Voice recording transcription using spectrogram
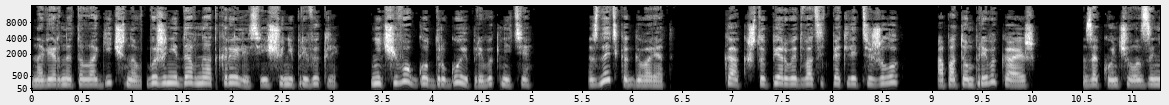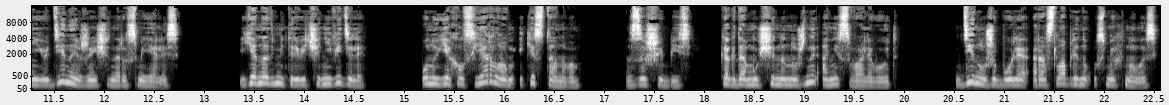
Наверное, это логично, вы же недавно открылись, еще не привыкли. Ничего, год-другой и привыкнете. Знаете, как говорят? Как, что первые двадцать пять лет тяжело, а потом привыкаешь. Закончила за нее Дина, и женщины рассмеялись. Яна Дмитриевича не видели? Он уехал с Ярловым и Кистановым. Зашибись. Когда мужчины нужны, они сваливают. Дина уже более расслабленно усмехнулась.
